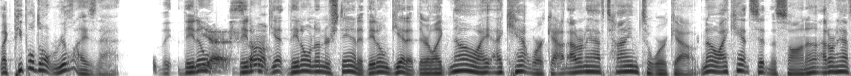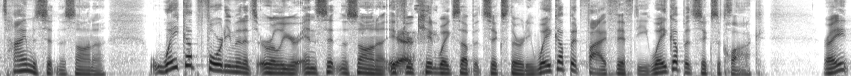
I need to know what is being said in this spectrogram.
like people don't realize that. They, they don't Yes. they don't Huh. get they don't understand it. They don't get it. They're like, no, I, I can't work out. I don't have time to work out. No, I can't sit in the sauna. I don't have time to sit in the sauna. Wake up 40 minutes earlier and sit in the sauna if your kid wakes up at 6:30. Wake up at 5:50. Wake up at six o'clock. Right?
